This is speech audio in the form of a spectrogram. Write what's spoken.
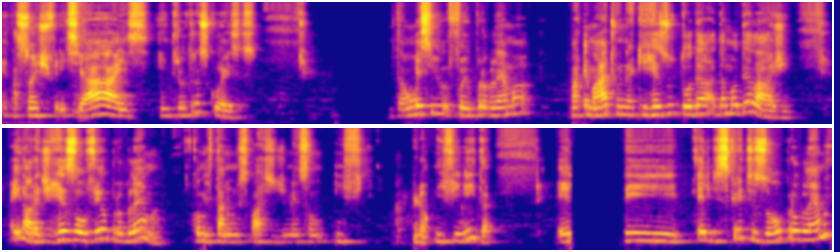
equações diferenciais, entre outras coisas. Então, esse foi o problema matemático né, que resultou da, da modelagem. Aí, na hora de resolver o problema, como ele está num espaço de dimensão infi, perdão, infinita, ele discretizou o problema.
